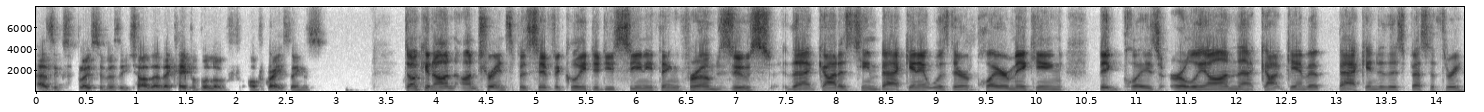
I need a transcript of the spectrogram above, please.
as explosive as each other. They're capable of of great things. Duncan, on, on train specifically, did you see anything from Zeus that got his team back in it? Was there a player making big plays early on that got Gambit back into this best of three?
